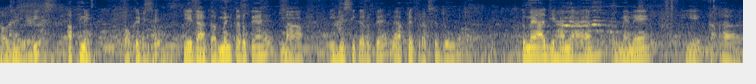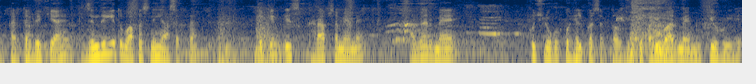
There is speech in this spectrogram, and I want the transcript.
थाउज़ेंड रुपीज़ अपने पॉकेट से, ये ना गवर्नमेंट का रुपया है, ना ईडीसी का रुपया है, मैं अपनी तरफ़ से दूँगा। तो मैं आज यहाँ में आया हूँ और मैंने ये कर्तव्य किया है। ज़िंदगी तो वापस नहीं आ सकता, लेकिन इस खराब समय में अगर मैं कुछ लोगों को हेल्प कर सकता हूँ जिनके परिवार में मृत्यु हुई है।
